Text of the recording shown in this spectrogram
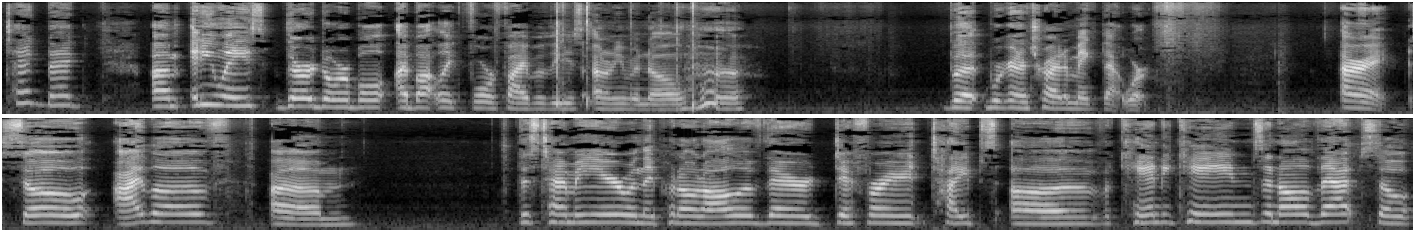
tag bag. Um, anyways, they're adorable. I bought like four or five of these. I don't even know. but we're going to try to make that work. All right. So I love, um, this time of year when they put out all of their different types of candy canes and all of that. So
